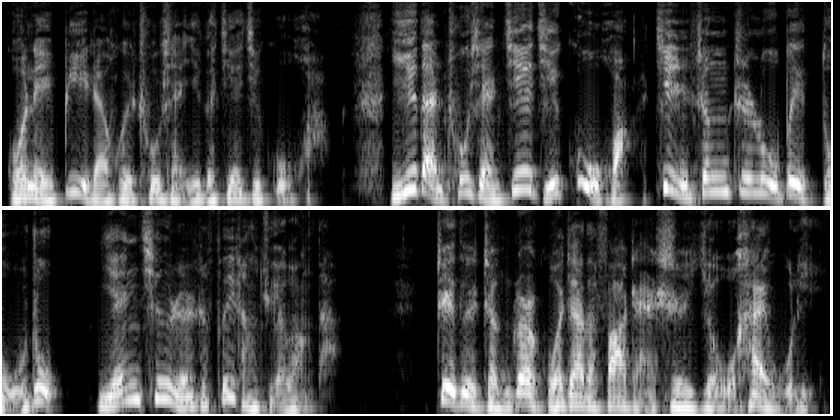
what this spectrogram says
国内必然会出现一个阶级固化。一旦出现阶级固化，晋升之路被堵住，年轻人是非常绝望的，这对整个国家的发展是有害无利。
